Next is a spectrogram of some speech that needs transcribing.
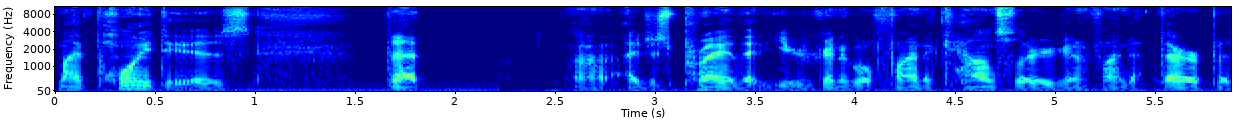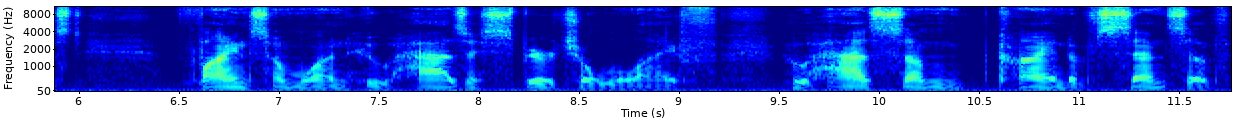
My point is that uh, I just pray that you're going to go find a counselor. You're going to find a therapist. Find someone who has a spiritual life, who has some kind of sense of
